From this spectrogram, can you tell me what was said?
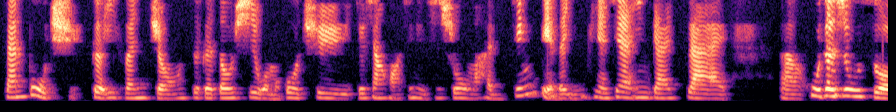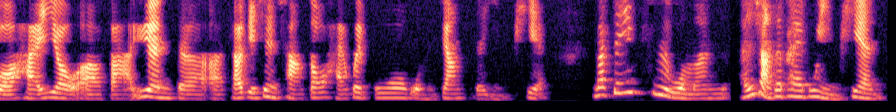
三部曲各一分钟，这个都是我们过去就像黄心理师说，我们很经典的影片，现在应该在呃户政事务所还有啊法院的呃调解现场都还会播我们这样子的影片。那这一次我们很想再拍一部影片。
